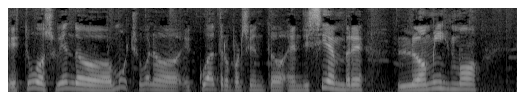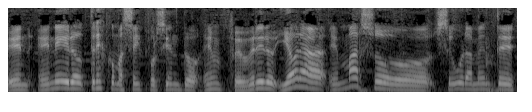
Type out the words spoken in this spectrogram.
estuvo subiendo mucho, bueno, 4% en diciembre, lo mismo en enero, 3,6% en febrero y ahora en marzo seguramente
